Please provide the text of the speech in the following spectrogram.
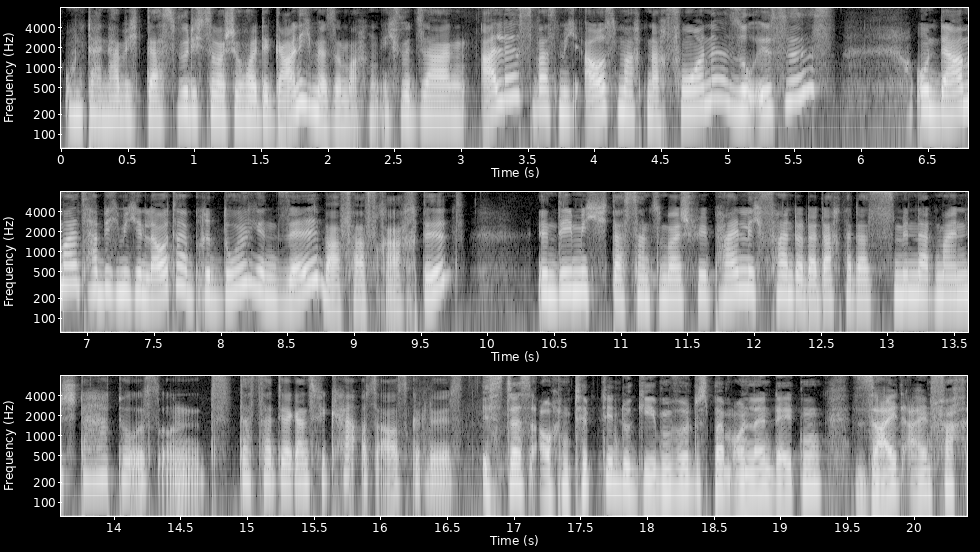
Und dann habe ich, das würde ich zum Beispiel heute gar nicht mehr so machen. Ich würde sagen, alles, was mich ausmacht, nach vorne, so ist es. Und damals habe ich mich in lauter Bredouillen selber verfrachtet indem ich das dann zum Beispiel peinlich fand oder dachte, das mindert meinen Status und das hat ja ganz viel Chaos ausgelöst. Ist das auch ein Tipp, den du geben würdest beim Online-Daten? Seid einfach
